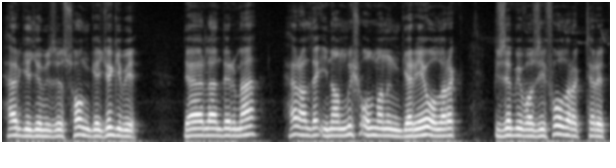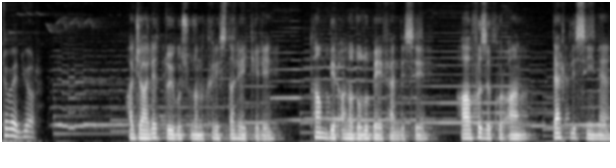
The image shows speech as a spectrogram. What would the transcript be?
her gecemizi son gece gibi değerlendirme herhalde inanmış olmanın gereği olarak bize bir vazife olarak terettüp ediyor. Hacalet duygusunun kristal heykeli, tam bir Anadolu beyefendisi, hafızı Kur'an, dertli sine,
